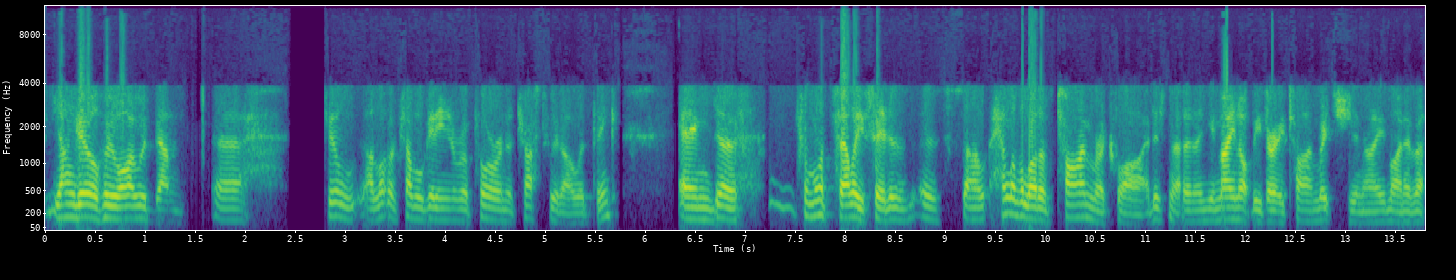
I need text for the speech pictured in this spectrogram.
young girl who I would um, uh, feel a lot of trouble getting a rapport and a trust with, I would think. And uh, from what Sally said, is, is a hell of a lot of time required, isn't it? And you may not be very time rich. You know, you might have a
